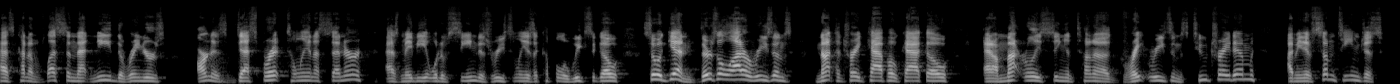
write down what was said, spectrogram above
has kind of lessened that need. The Rangers aren't as desperate to land a center as maybe it would have seemed as recently as a couple of weeks ago. So again, there's a lot of reasons not to trade Kaapo Kakko, And I'm not really seeing a ton of great reasons to trade him. I mean, if some team just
